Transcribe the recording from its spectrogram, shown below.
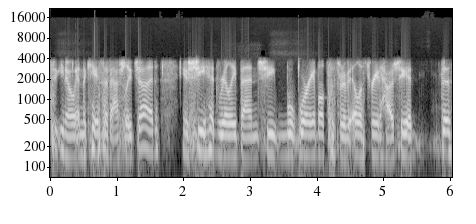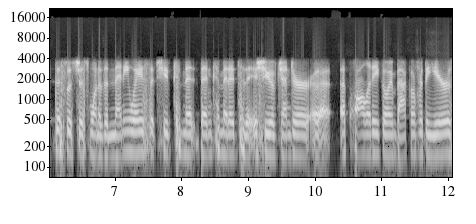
to, you know, in the case of Ashley Judd, you know, she had really been, she w- were able to sort of illustrate how she had this, this was just one of the many ways that she'd commit, been committed to the issue of gender uh, equality going back over the years.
